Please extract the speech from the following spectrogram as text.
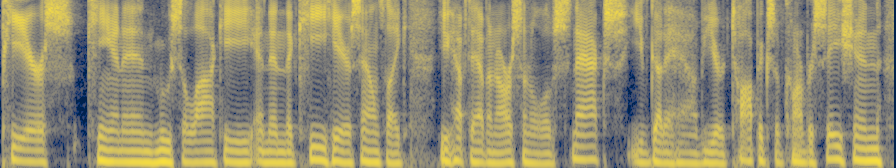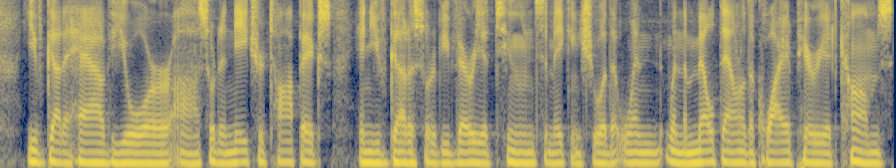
Pierce, Cannon, Moosilauke, and then the key here sounds like you have to have an arsenal of snacks. You've got to have your topics of conversation. You've got to have your uh, sort of nature topics, and you've got to sort of be very attuned to making sure that when when the meltdown or the quiet period comes,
